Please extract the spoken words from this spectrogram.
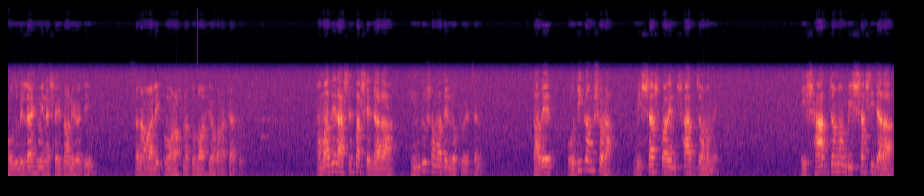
আউজুবিল্লাহ মিনা শৈতান রাজিম। সালাম আলাইকুম রহমতুল্লাহ বারাকাত আমাদের আশেপাশে যারা হিন্দু সমাজের লোক রয়েছেন, তাদের অধিকাংশরা বিশ্বাস করেন সাত জনমের। এই সাত জনম বিশ্বাসী যারা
